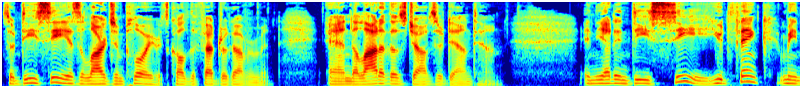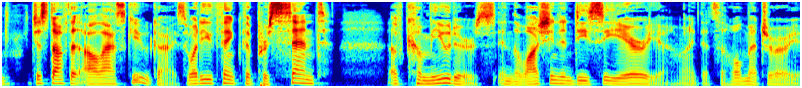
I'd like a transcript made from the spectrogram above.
So DC is a large employer. It's called the federal government. And a lot of those jobs are downtown. And yet in DC, you'd think, I mean, just off the, I'll ask you guys, what do you think the percent of commuters in the Washington, D.C. area, right? That's the whole metro area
